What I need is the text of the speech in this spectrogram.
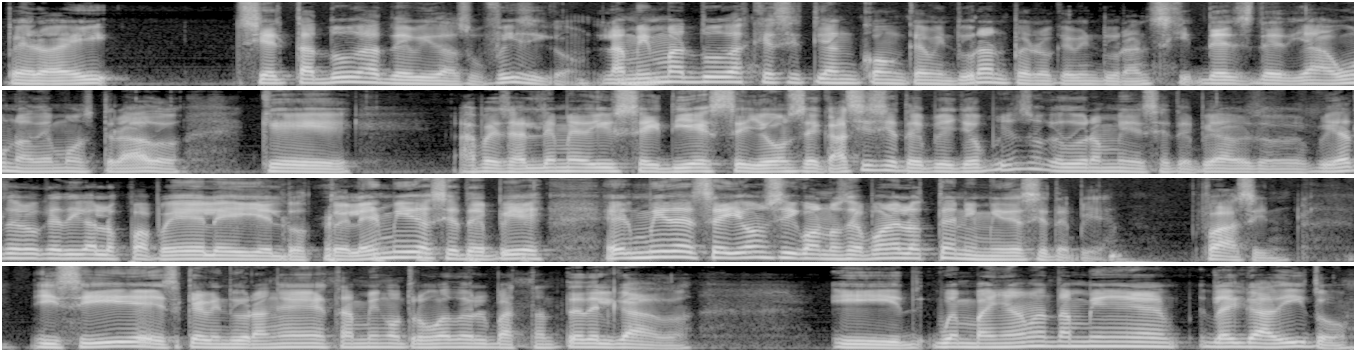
pero hay ciertas dudas debido a su físico. Las mismas dudas que existían con Kevin Durant, pero Kevin Durant sí- desde día uno ha demostrado que a pesar de medir 6'10, 6'11, casi 7 pies, yo pienso que Durant mide 7 pies. Fíjate lo que digan los papeles y el doctor. Él mide 7 pies. Él mide 6'11 y cuando se pone los tenis mide 7 pies. Fácil. Y sí, es Kevin Durant es también otro jugador bastante delgado. Y Wembanyama también es delgadito.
